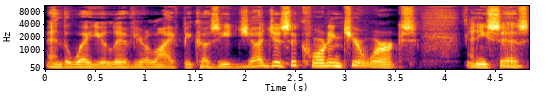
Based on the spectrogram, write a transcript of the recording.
and the way you live your life because he judges according to your works. And he says,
